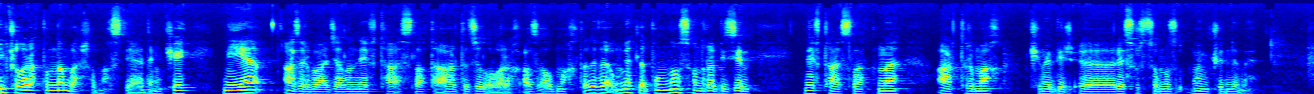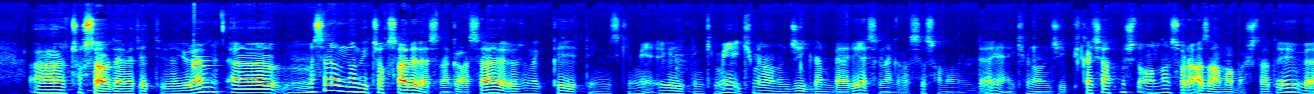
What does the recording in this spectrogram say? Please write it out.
ilk olaraq bundan başlamaq istəyərdim ki, niyə Azərbaycanın neft hasilatı ardıcıl olaraq azalmaqdadır və ümumiyyətlə bundan sonra bizim neft hasilatını artırmaq kimi bir e, resursumuz mümkündürmü? Çox sağ ol dəvət etdiyinizə görə. Məsələn, ondan çox sadə dərslə qalsa, özünüz qeyd etdiyiniz kimi, qeyd etdiyim kimi 2010-cu ildən bəri əslində qalsa son 10 ildə, yəni 2010-cu il pika çatmışdı, ondan sonra azalma başladı və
